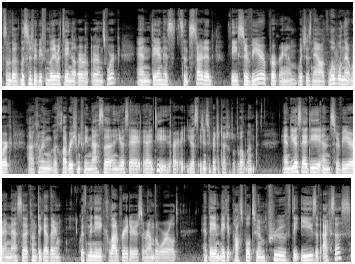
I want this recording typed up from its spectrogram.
some of the listeners may be familiar with Daniel Ir- Irwin's work. And Dan has since started the SERVIR program, which is now a global network uh, coming with collaboration between NASA and USAID, our U.S. Agency for International Development. And USAID and SERVIR and NASA come together with many collaborators around the world, and they make it possible to improve the ease of access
